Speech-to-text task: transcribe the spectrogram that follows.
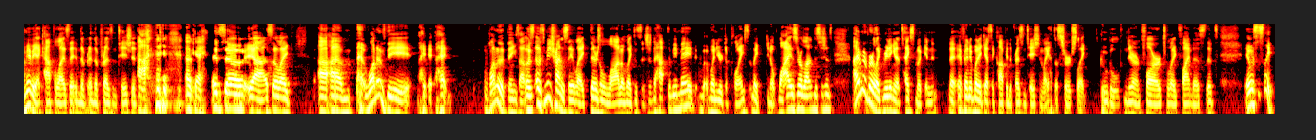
Maybe I capitalized it in the in the presentation. Ah, okay. And so yeah, so like uh, um, one of the I, I, one of the things that was, it was me trying to say like there's a lot of like decisions that have to be made when you're deploying like you know why is there a lot of decisions i remember like reading in a textbook and if anybody gets a copy of the presentation like I have to search like google near and far to like find this it's it was just like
